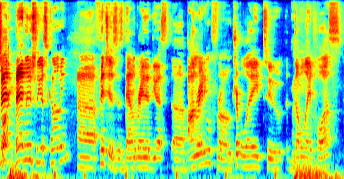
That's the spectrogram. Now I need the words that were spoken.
Bad, bad news for the U.S. economy. Uh, Fitch's has downgraded U.S. Uh, bond rating from AAA to AA plus.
